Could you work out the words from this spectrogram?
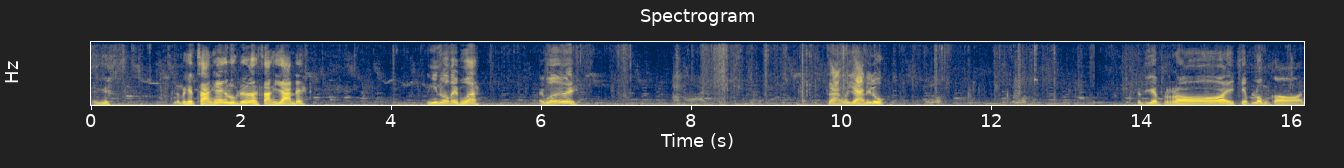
ไอ้เหี้ยเดี๋ยวไปเห็ดสางแห้งกันลูกเด้อสางห้ย่านเด้ยงนี้หนูเอาใบบัวใบบัวเอ้ยสางก็ย่านได้ลูกเรียบร้อย เก็บล่มก่อน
